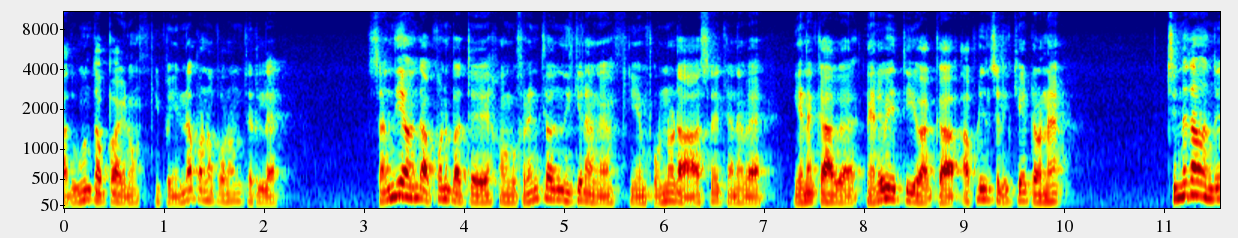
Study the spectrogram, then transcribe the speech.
அதுவும் தப்பாயிடும். இப்போ என்ன பண்ண போகிறோன்னு தெரில சந்தியா வந்து அப்பன்னு பார்த்து அவங்க ஃப்ரெண்டில் வந்து நிற்கிறாங்க என் பொண்ணோட ஆசை கனவை எனக்காக நிறைவேற்றிவாக்கா அப்படின்னு சொல்லி கேட்டோன்னே சின்னதாக வந்து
